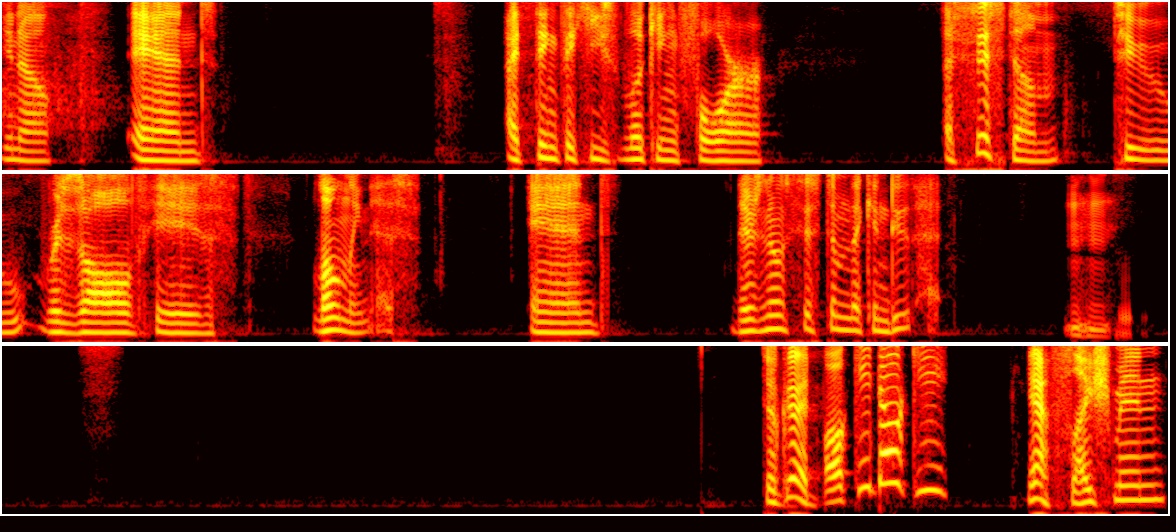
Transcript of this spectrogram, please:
You know? And I think that he's looking for a system to resolve his loneliness. And there's no system that can do that. Mm-hmm. So good. Okie dokie. Yeah, Fleishman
